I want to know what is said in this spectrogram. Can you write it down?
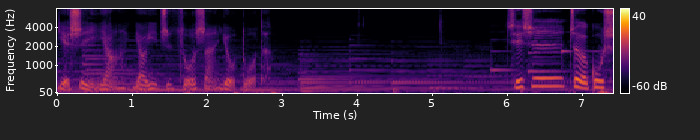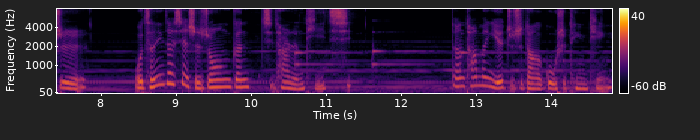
也是一样，要一直左闪右躲的。其实这个故事。”我曾经在现实中跟其他人提起，但他们也只是当个故事听听。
